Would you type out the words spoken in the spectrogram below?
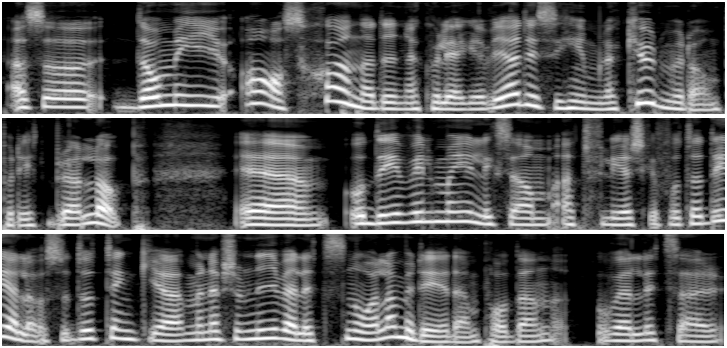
alltså, de är ju assköna, dina kollegor. Vi hade så himla kul med dem på ditt bröllop. Eh, och det vill man ju liksom att fler ska få ta del av. Så då tänker jag, men eftersom ni är väldigt snåla med det i den podden, och väldigt så här,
